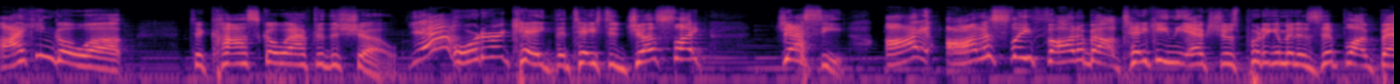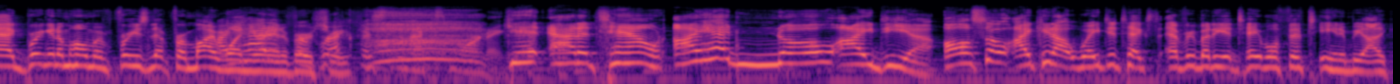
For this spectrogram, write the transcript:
I can go up to Costco after the show. Yeah. Order a cake that tasted just like Jessie. I honestly thought about taking the extras, putting them in a Ziploc bag, bringing them home, and freezing it for my I one year anniversary. breakfast the next morning. Get out of town. I had no idea. Also, I cannot wait to text everybody at table 15 and be like,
